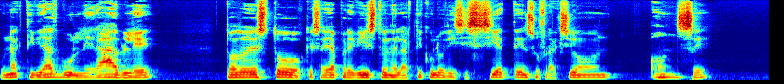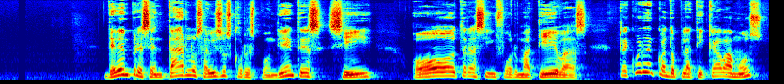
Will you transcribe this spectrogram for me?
una actividad vulnerable, todo esto que se haya previsto en el artículo 17 en su fracción 11, deben presentar los avisos correspondientes, sí, otras informativas. ¿Recuerdan cuando platicábamos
